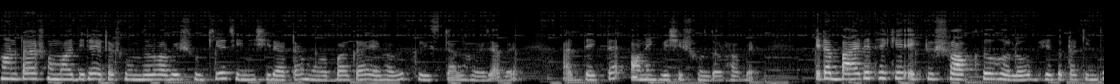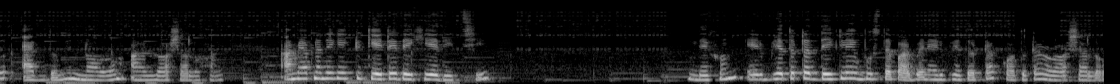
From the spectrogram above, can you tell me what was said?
ঘণ্টা সময় দিলে এটা সুন্দরভাবে শুকিয়ে চিনি শিরাটা মোরব্বার গায়ে এভাবে ক্রিস্টাল হয়ে যাবে আর দেখতে অনেক বেশি সুন্দর হবে। এটা বাইরে থেকে একটু শক্ত হলেও ভেতরটা কিন্তু একদমই নরম আর রসালো হয়। আমি আপনাদেরকে একটু কেটে দেখিয়ে দিচ্ছি। দেখুন, এর ভেতরটা দেখলেই বুঝতে পারবেন এর ভেতরটা কতটা রসালো।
